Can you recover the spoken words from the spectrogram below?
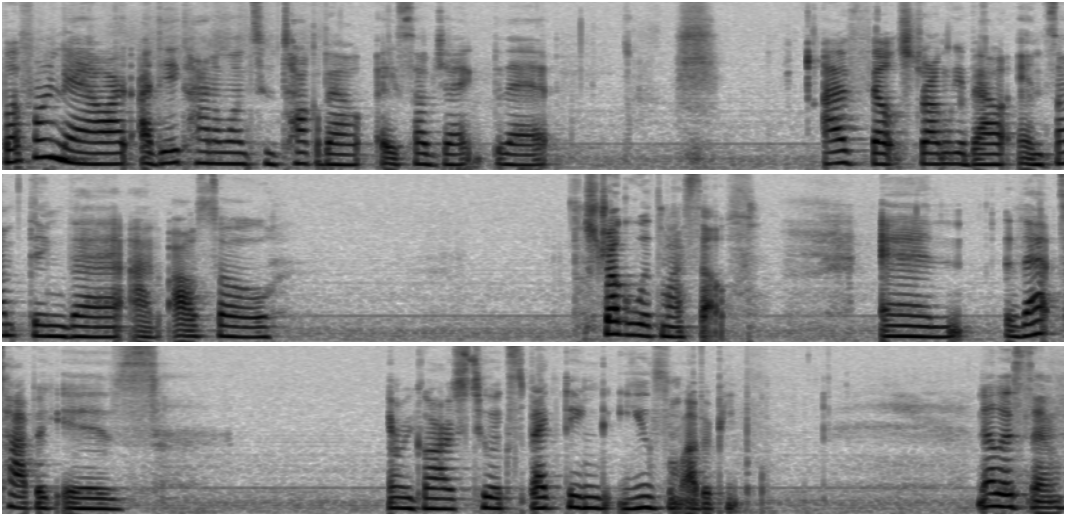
But for now, I, I did kind of want to talk about a subject that I've felt strongly about and something that I've also struggled with myself. And that topic is in regards to expecting you from other people. Now, listen,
